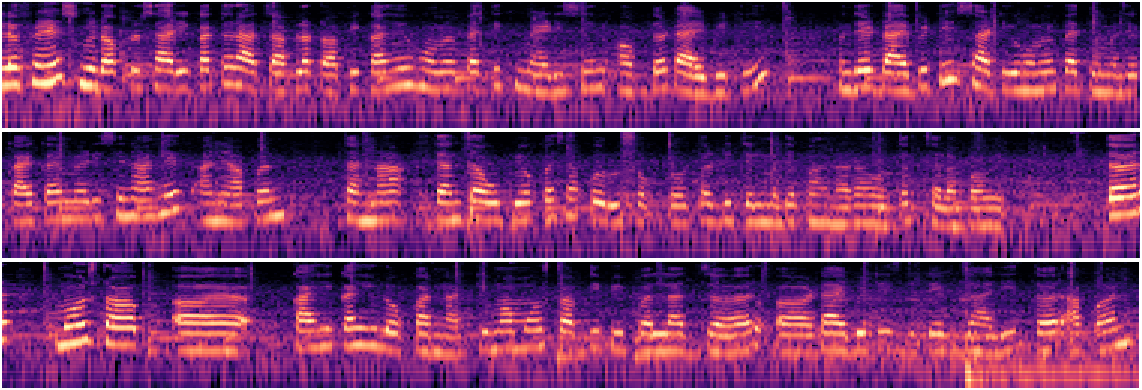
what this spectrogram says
Hello friends मी doctor Sarika. तर आजचा आपला टॉपिक आहे homeopathic medicine of the diabetes म्हणजे डायबिटीजसाठी होमिओपॅथीमध्ये काय काय मेडिसिन आहेत आणि आपण त्यांना त्यांचा उपयोग कसा करू शकतो तर डिटेलमध्ये पाहणार आहोत. तर चला पाहूया. तर मोस्ट ऑफ काही काही लोकांना किंवा मोस्ट ऑफ दी पीपलला जर डायबिटीज डिटेक्ट झाली तर आपण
